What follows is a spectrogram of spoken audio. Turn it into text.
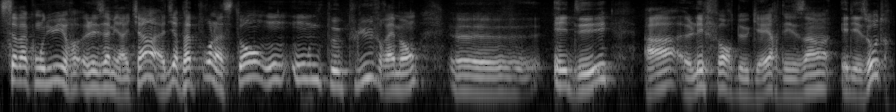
ça va conduire les Américains à dire bah, pour l'instant, on, ne peut plus vraiment euh, aider à l'effort de guerre des uns et des autres.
